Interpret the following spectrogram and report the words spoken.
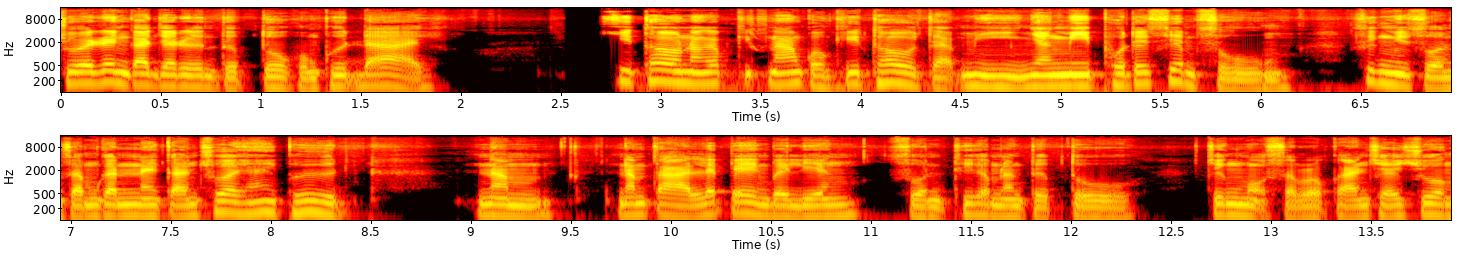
ช่วยเร่งการเจริญเติบโตของพืชได้ขี้เถ้านะครับน้ำของขี้เถ้าจะมียังมีโพแทสเซียมสูง ซึ่งมีส่วนสำคัญในการช่วยให้พืชนำน้ำตาลและแป้งไปเลี้ยงส่วนที่กำลังเติบโต จึงเหมาะสำหรับการใช้ช่วง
